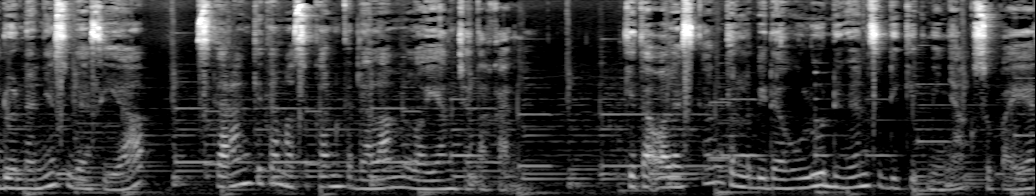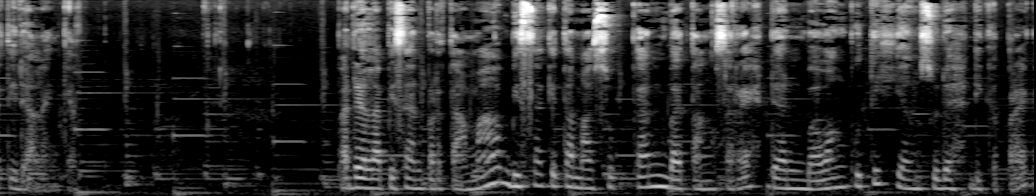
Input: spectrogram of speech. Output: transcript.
Adonannya sudah siap, sekarang kita masukkan ke dalam loyang cetakan. Kita oleskan terlebih dahulu dengan sedikit minyak supaya tidak lengket. Pada lapisan pertama bisa kita masukkan batang serai dan bawang putih yang sudah dikeprek.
